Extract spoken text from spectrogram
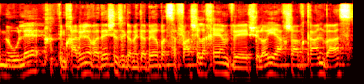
מעולה, אתם חייבים לוודא שזה גם מדבר בשפה שלכם ושלא יהיה עכשיו קנבאס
